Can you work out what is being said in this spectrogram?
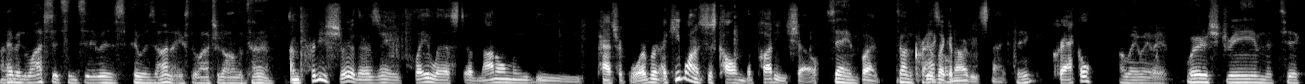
Uh, I Oh. haven't watched it since it was it was on. I used to watch it all the time. I'm pretty sure there's a playlist of not only the Patrick Warburton. I keep wanting to just call him the Puddy Show, Same. but It's on Crackle. feels like an Arby's snipe. I think. Crackle. Oh wait, wait, wait. Where to stream the Tick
